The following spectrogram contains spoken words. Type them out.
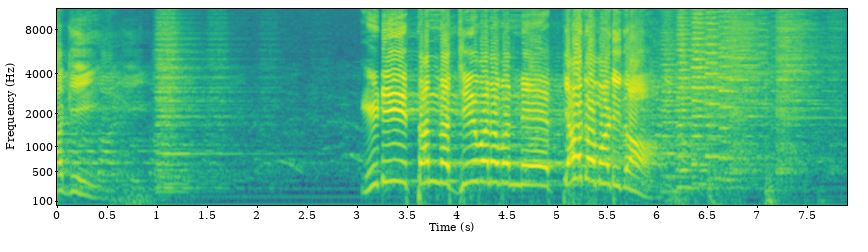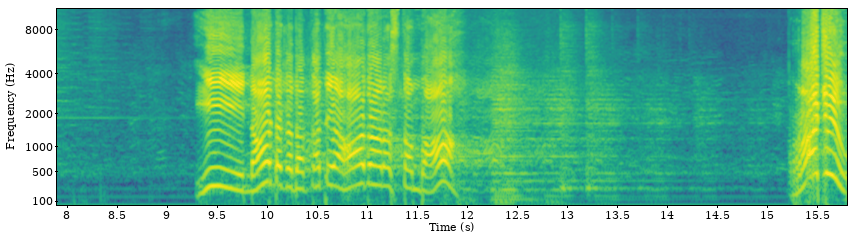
ಆಗಿ ಇಡೀ ತನ್ನ ಜೀವನವನ್ನೇ ತ್ಯಾಗ ಮಾಡಿದ ಈ ನಾಟಕದ ಕಥೆಯ ಆಧಾರ ಸ್ತಂಭ ರಾಜೀವ್.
